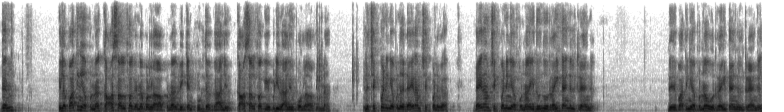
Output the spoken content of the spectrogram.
தென் இதில் பார்த்தீங்க அப்படின்னா காஸ் ஆல்ஃபாக்கு என்ன பண்ணலாம் அப்படின்னா we can put the value cause ஆல்ஃபாக்கு எப்படி வேல்யூ போடலாம் அப்படின்னா இதில் செக் பண்ணீங்க அப்படின்னா டயராம் செக் பண்ணுங்க. டயராம் செக் பண்ணீங்க அப்படின்னா இது வந்து ஒரு ரைட் ஆங்கிள் ட்ரையாங்கிள் இது பார்த்தீங்க அப்படின்னா ஒரு ரைட் ஆங்கிள் ட்ரையாங்கிள்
